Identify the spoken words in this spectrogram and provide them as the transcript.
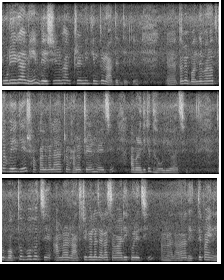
পুরীগামী বেশিরভাগ ট্রেনই কিন্তু রাতের দিকে। তবে বন্দে ভারতটা হয়ে গিয়ে সকালবেলা একটা ভালো ট্রেন হয়েছে, আবার এদিকে ধৌলিও আছে। তো বক্তব্য হচ্ছে, আমরা রাত্রিবেলা যারা সাওয়ারি করেছি, আমরা তারা দেখতে পাইনি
